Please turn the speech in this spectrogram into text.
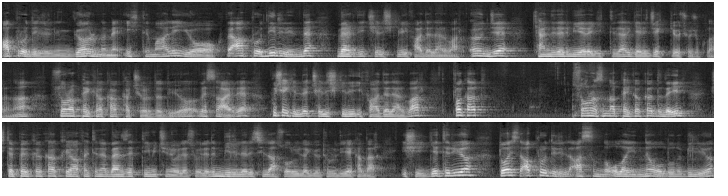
Aprodil'in görmeme ihtimali yok. Ve Aprodil'in de verdiği çelişkili ifadeler var. Önce kendileri bir yere gittiler, gelecek diyor çocuklarına. Sonra PKK kaçırdı diyor vesaire. Bu şekilde çelişkili ifadeler var. Fakat sonrasında PKK'da değil, işte PKK kıyafetine benzettiğim için öyle söyledim. Birileri silah zoruyla götürdüğü kadar işi getiriyor. Dolayısıyla Aprodiril aslında olayın ne olduğunu biliyor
